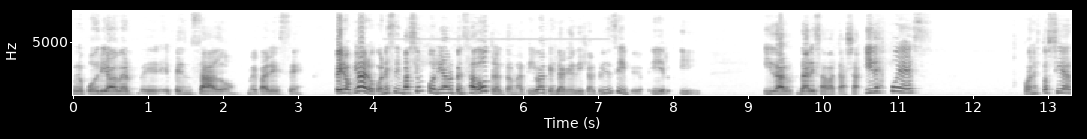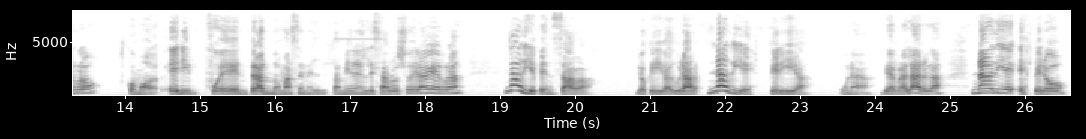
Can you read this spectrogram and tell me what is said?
lo podría haber eh, pensado, me parece. Pero claro, con esa invasión podría haber pensado otra alternativa, que es la que dije al principio, ir y, dar, dar esa batalla. Y después, con esto cierro, como Eric fue entrando más en el, también en el desarrollo de la guerra, nadie pensaba lo que iba a durar, nadie quería una guerra larga, nadie esperó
